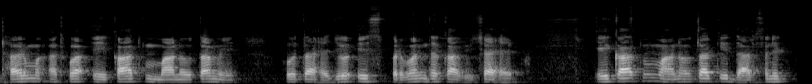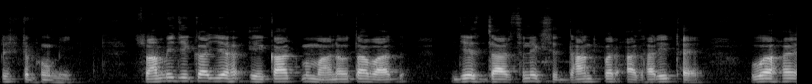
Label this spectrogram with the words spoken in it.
धर्म अथवा एकात्म मानवता में होता है, जो इस प्रबंध का विषय है। एकात्म मानवता की दार्शनिक पृष्ठभूमि। स्वामी जी का यह एकात्म मानवतावाद जिस दार्शनिक सिद्धांत पर आधारित है, वह है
